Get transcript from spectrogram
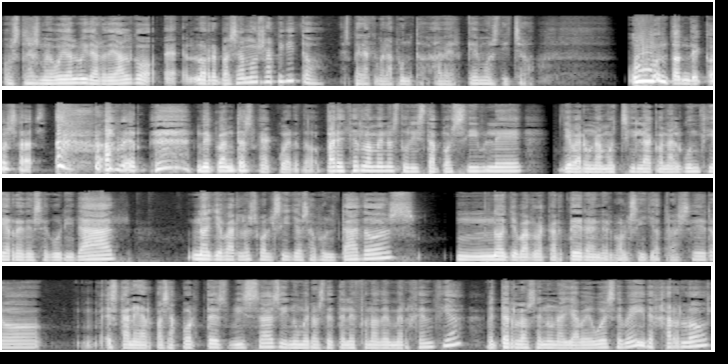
Ostras, me voy a olvidar de algo. Eh, ¿Lo repasamos rapidito? Espera que me lo apunto. A ver, ¿qué hemos dicho? Un montón de cosas. a ver, ¿de cuántas me acuerdo? Parecer lo menos turista posible, llevar una mochila con algún cierre de seguridad, no llevar los bolsillos abultados, no llevar la cartera en el bolsillo trasero, escanear pasaportes, visas y números de teléfono de emergencia, meterlos en una llave USB y dejarlos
